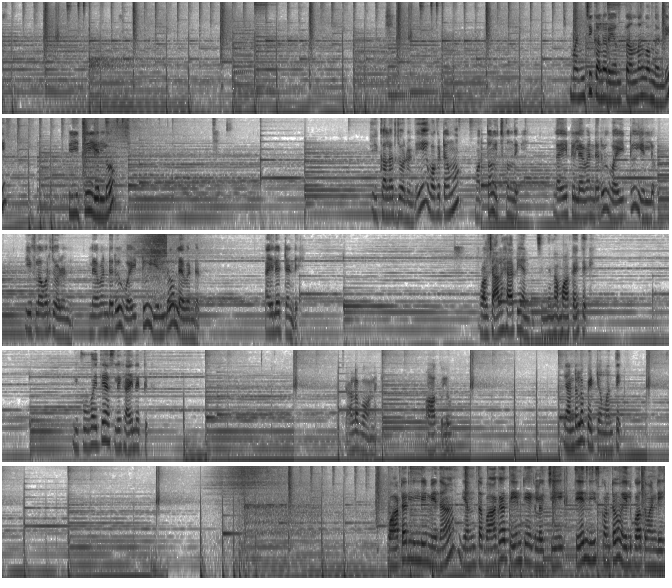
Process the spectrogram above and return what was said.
మంచి కలర్ ఎంత అందంగా ఉందండి. పీచి ఎల్లో. ఈ కలర్ చూడండి. ఒకటేమో మొత్తం ఇచ్చుకుంది. Light lavender white yellow. ఈ ఫ్లవర్ చూడండి. Lavender white yellow lavender. Highlight అండి. వాళ్ళు చాలా హ్యాపీ అనిపించింది నా మాకైతే. ఈ పువ్వు అయితే అసలు హైలైట్. చాలా బాగున్నాయి. ఆకులు. ఎండలో పెట్టాము అంతే. వాటర్ లిల్లీ మీద ఎంత బాగా తేనెటీగలు వచ్చి తేనె తీసుకుంటాం వెళ్ళిపోతామండి.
